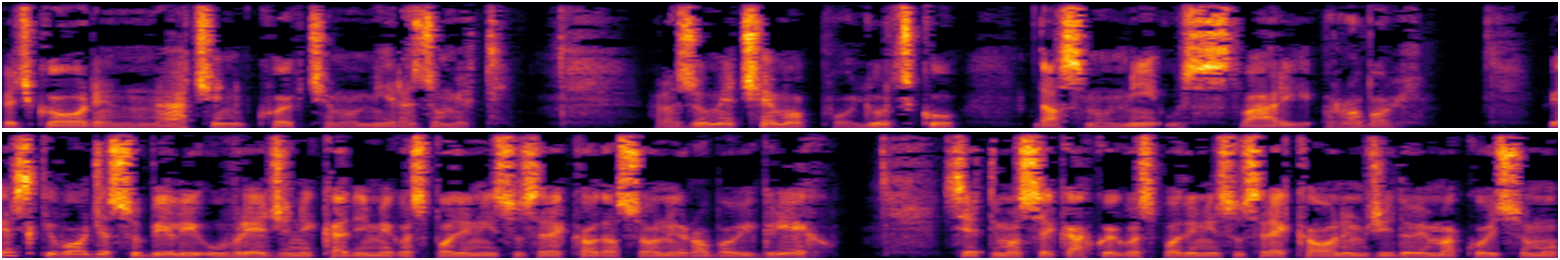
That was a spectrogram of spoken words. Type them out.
već govori na način kojeg ćemo mi razumjeti. Razumjet ćemo po ljudsku da smo mi u stvari robovi. Vjerski vođe su bili uvrijeđeni kad im je gospodin Isus rekao da su oni robovi grijehu. Sjetimo se kako je gospodin Isus rekao onim židovima koji su mu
